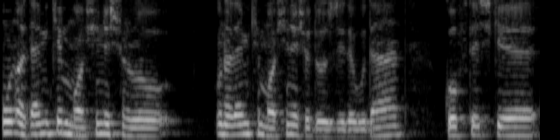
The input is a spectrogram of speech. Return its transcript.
اون آدمی که ماشینش رو اون آدمی که ماشینش رو دزدیده بودن گفتش که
